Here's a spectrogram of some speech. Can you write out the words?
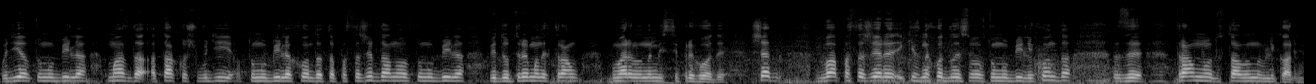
водій автомобіля Mazda, а також водій автомобіля Honda та пасажир даного автомобіля від отриманих травм померли на місці пригоди. Ще два пасажири, які знаходилися в автомобілі Honda, з травмами доставлено в лікарню.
